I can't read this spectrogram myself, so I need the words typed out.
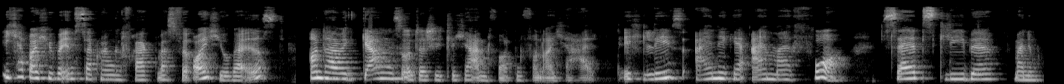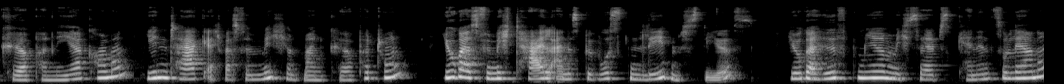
Ich habe euch über Instagram gefragt, was für euch Yoga ist und habe ganz unterschiedliche Antworten von euch erhalten. Ich lese einige einmal vor. Selbstliebe, meinem Körper näher kommen, jeden Tag etwas für mich und meinen Körper tun. Yoga ist für mich Teil eines bewussten Lebensstils. Yoga hilft mir, mich selbst kennenzulernen.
